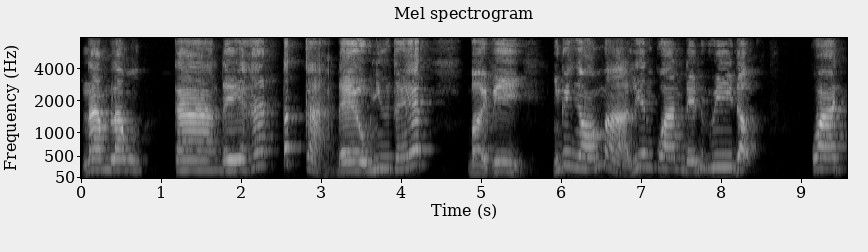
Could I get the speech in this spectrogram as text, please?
Nam Long, KDH tất cả đều như thế hết. Bởi vì những cái nhóm mà liên quan đến huy động qua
